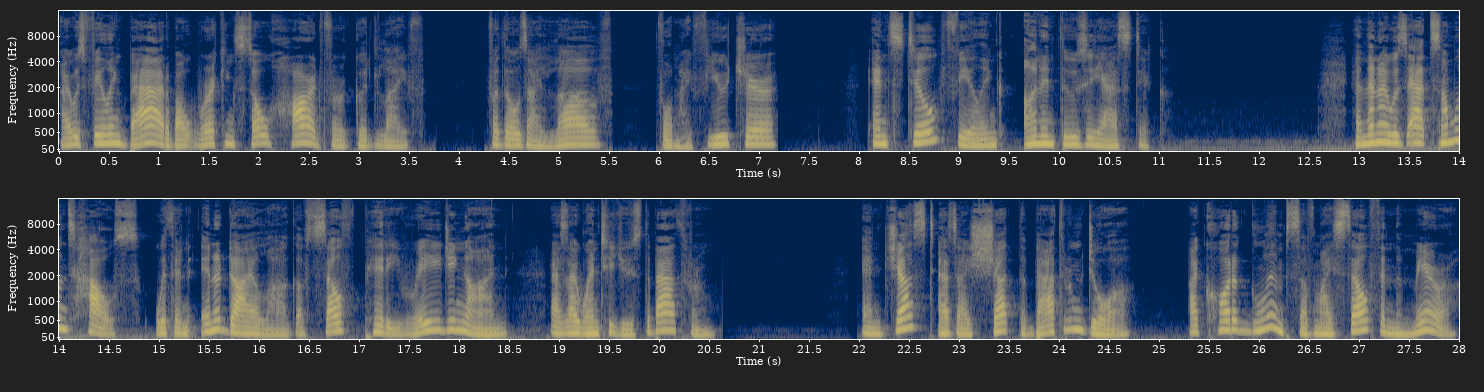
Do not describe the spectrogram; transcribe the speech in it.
I was feeling bad about working so hard for a good life for those I love, for my future, and still feeling unenthusiastic. And then I was at someone's house with an inner dialogue of self pity raging on as I went to use the bathroom. And just as I shut the bathroom door, I caught a glimpse of myself in the mirror.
